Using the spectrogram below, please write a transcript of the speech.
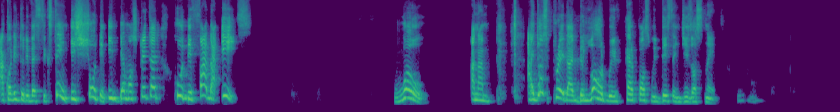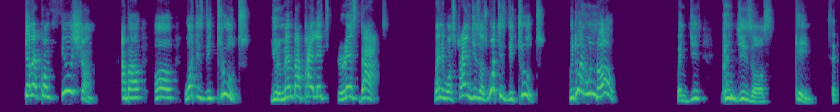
According to the verse 16, it showed him. it demonstrated who the Father is. Whoa. And I'm I just pray that the Lord will help us with this in Jesus' name. There were confusion about, oh, what is the truth? You remember Pilate raised that when he was trying Jesus. What is the truth? We don't even know. When, Je- when Jesus came, he said,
